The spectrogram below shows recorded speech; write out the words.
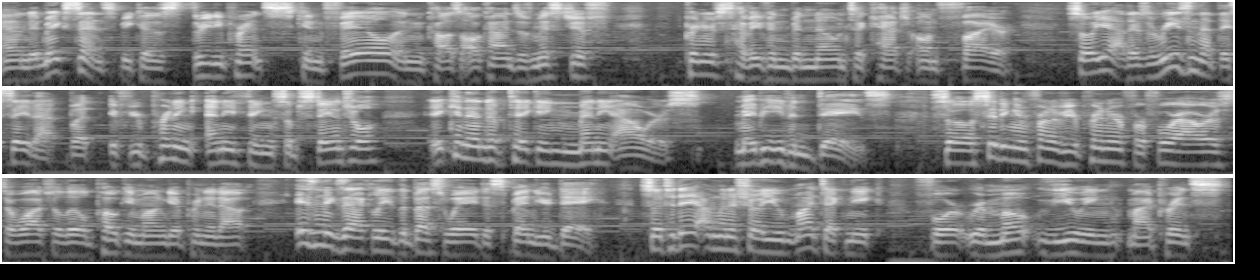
And it makes sense because 3D prints can fail and cause all kinds of mischief. Printers have even been known to catch on fire. So yeah, there's a reason that they say that, but if you're printing anything substantial, it can end up taking many hours, maybe even days. So sitting in front of your printer for four hours to watch a little Pokemon get printed out isn't exactly the best way to spend your day. So today I'm going to show you my technique for remote viewing my prints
